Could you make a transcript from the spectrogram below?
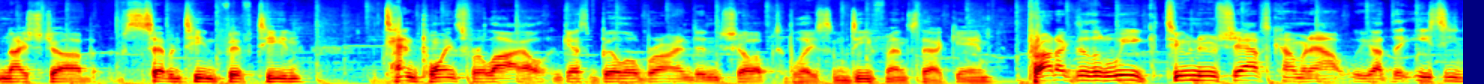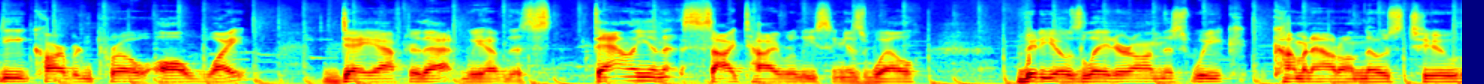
nice job. 17-15. 10 points for Lyle. I guess Bill O'Brien didn't show up to play some defense that game. Product of the week, two new shafts coming out. We got the ECD Carbon Pro All White. Day after that, we have this Stallion side tie releasing as well. Videos later on this week coming out on those two.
